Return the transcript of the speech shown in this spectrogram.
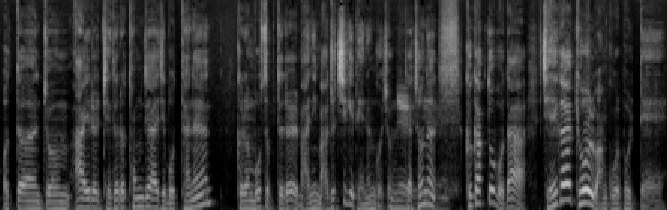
어떤 좀 아이를 제대로 통제하지 못하는 그런 모습들을 많이 마주치게 되는 거죠. 네, 그러니까 저는 네. 그 각도보다 제가 겨울 왕국을 볼 때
